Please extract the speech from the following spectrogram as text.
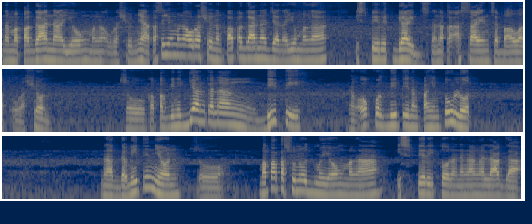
na mapagana yung mga orasyon niya. Kasi yung mga orasyon, nagpapagana dyan ay yung mga spirit guides na naka-assign sa bawat orasyon. So, kapag binigyan ka ng deity, ng occult deity ng pahintulot, na gamitin yon so, mapapasunod mo yung mga espiritu na nangangalaga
